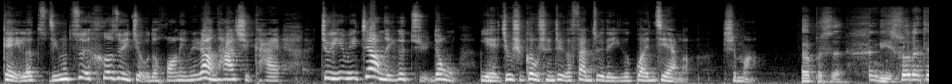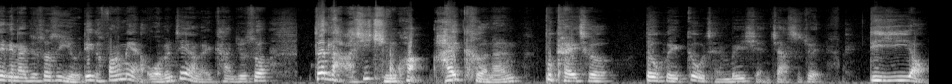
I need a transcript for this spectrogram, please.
给了已经醉喝醉酒的黄玲玲，让他去开，就因为这样的一个举动，也就是构成这个犯罪的一个关键了，是吗？呃，不是，你说的这个呢，就说是有这个方面。我们这样来看，就是说，在哪些情况还可能不开车都会构成危险驾驶罪？第一，要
